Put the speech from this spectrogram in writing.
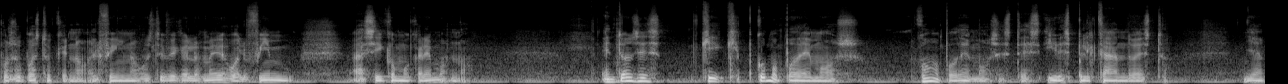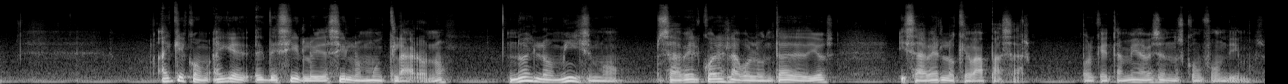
Por supuesto que no, el fin no justifica los medios o el fin así como queremos, no. Entonces, ¿qué, cómo podemos, cómo podemos este, ir explicando esto? ¿Ya? Hay que, decirlo y decirlo muy claro, ¿no? No es lo mismo saber cuál es la voluntad de Dios y saber lo que va a pasar, porque también a veces nos confundimos.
